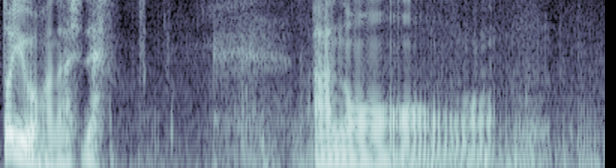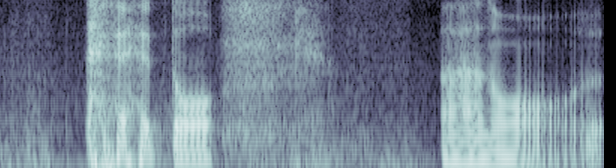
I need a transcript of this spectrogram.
というお話です。あのー えっと、あのー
